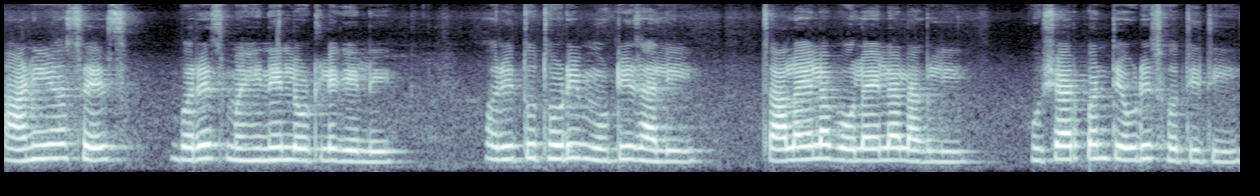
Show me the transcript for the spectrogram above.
आणि असेच बरेच महिने लोटले गेले रितू थोडी मोठी झाली. चालायला बोलायला लागली. हुशार पण तेवढीच होती ती.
